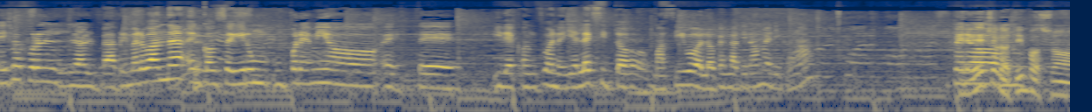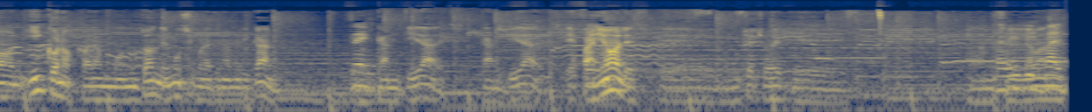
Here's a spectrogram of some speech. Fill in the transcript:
ellos fueron la, la primer banda en conseguir un, un premio este y de con- bueno, y el éxito masivo de lo que es Latinoamérica, ¿no? Pero de hecho, los tipos son íconos para un montón de músicos latinoamericanos. Sí. En cantidades, cantidades. Españoles, eh, el muchacho este. ah, no David Bisbal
